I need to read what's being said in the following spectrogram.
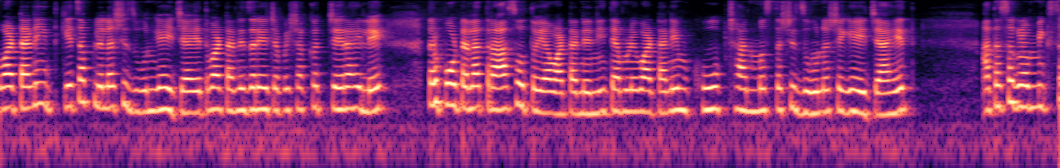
वाटाणे इतकेच आपल्याला शिजवून घ्यायचे आहेत. वाटाणे जर याच्यापेक्षा कच्चे राहिले तर पोटाला त्रास होतो या वाटाण्यांनी. त्यामुळे वाटाणे खूप छान मस्त शिजवून असे घ्यायचे आहेत. आता सगळं मिक्स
